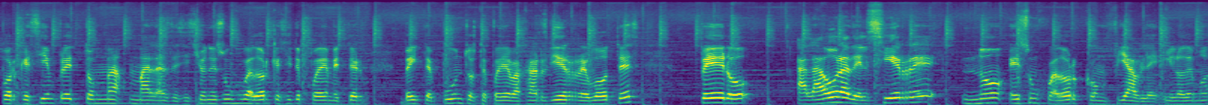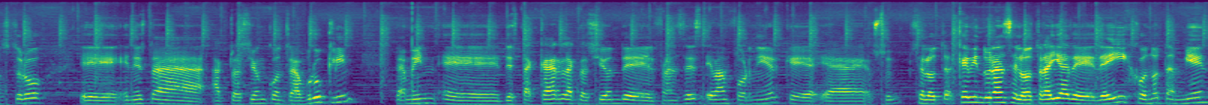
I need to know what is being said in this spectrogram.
porque siempre toma malas decisiones. Un jugador que sí te puede meter 20 puntos, te puede bajar 10 rebotes, pero a la hora del cierre no es un jugador confiable y lo demostró eh, en esta actuación contra Brooklyn. También eh, destacar la actuación del francés Evan Fournier, que Kevin Durant se lo traía de, de hijo, ¿no? También,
